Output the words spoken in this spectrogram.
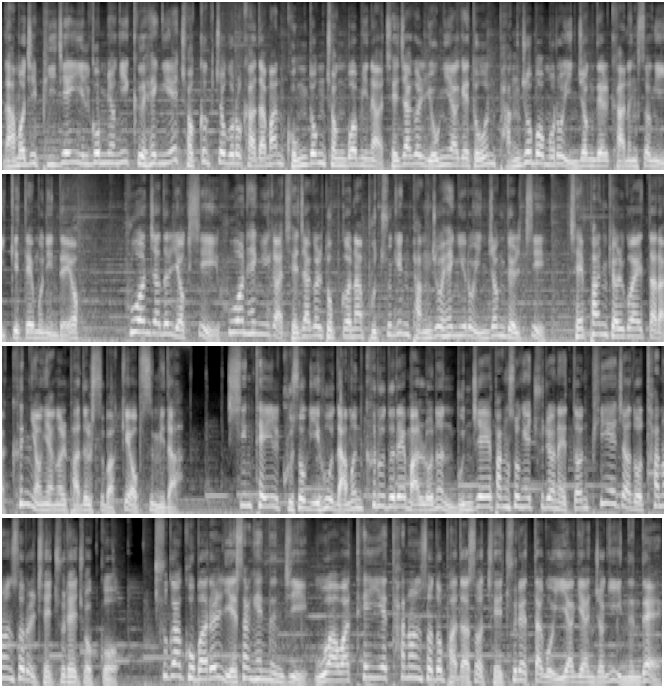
나머지 BJ 7명이 그 행위에 적극적으로 가담한 공동 정범이나 제작을 용이하게 도운 방조범으로 인정될 가능성이 있기 때문인데요. 후원자들 역시 후원 행위가 제작을 돕거나 부추긴 방조 행위로 인정될지 재판 결과에 따라 큰 영향을 받을 수밖에 없습니다. 신테일 구속 이후 남은 크루들의 말로는 문제의 방송에 출연했던 피해자도 탄원서를 제출해줬고 추가 고발을 예상했는지 우아와 테이의 탄원서도 받아서 제출했다고 이야기한 적이 있는데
